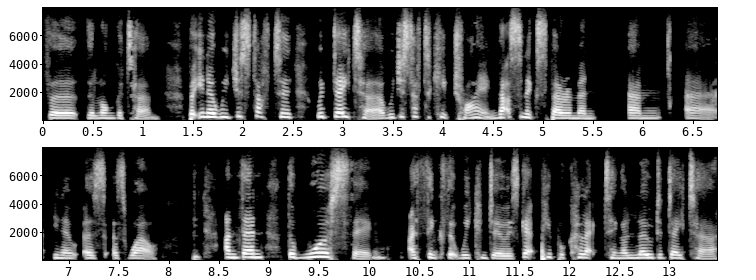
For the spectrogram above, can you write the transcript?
for the longer term. But you know, we just have to with data, we just have to keep trying. That's an experiment, um, uh, you know, as as well. And then the worst thing I think that we can do is get people collecting a load of data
